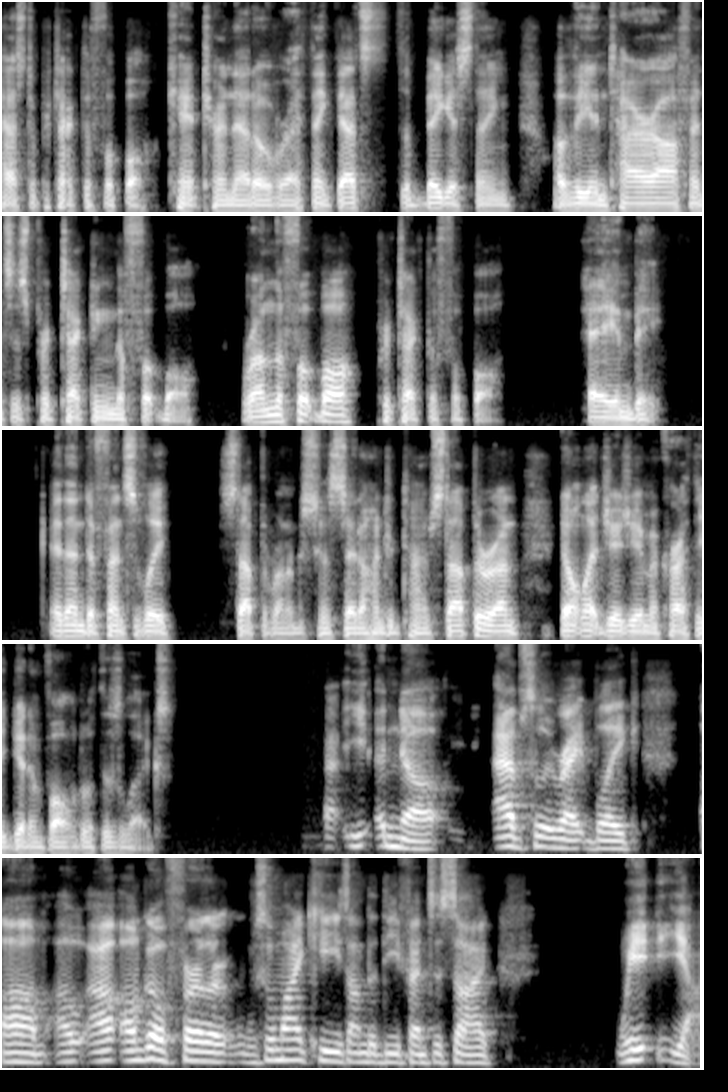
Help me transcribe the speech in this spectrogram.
has to protect the football. Can't turn that over. I think that's the biggest thing of the entire offense is protecting the football. Run the football, protect the football. A and B. And then defensively, stop the run. I'm just going to say it 100 times. Stop the run. Don't let JJ McCarthy get involved with his legs. Uh, no, absolutely right, Blake. Um, I'll, I'll go further. So my keys on the defensive side, we yeah,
